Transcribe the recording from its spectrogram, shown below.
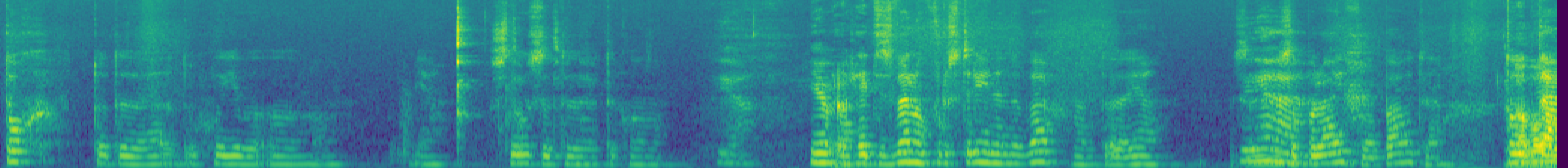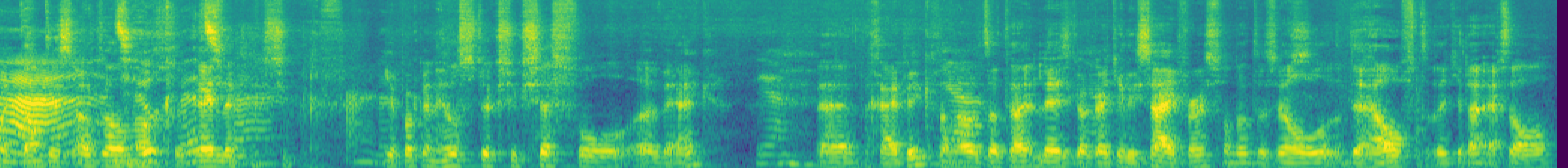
toch tot de, de goede eh, ja, keuze te, te komen. Ja. ja, Maar het is wel een frustrerende weg, want eh, ja, ze, Ja. ze blijven buiten. Aan de andere kant is het ook wel is nog redelijk... Je hebt ook een heel stuk succesvol eh, werk, Ja. eh, begrijp ik. Van, Ja. dat, dat lees ik ook Ja. uit jullie cijfers. Want dat is wel de helft dat je daar echt al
